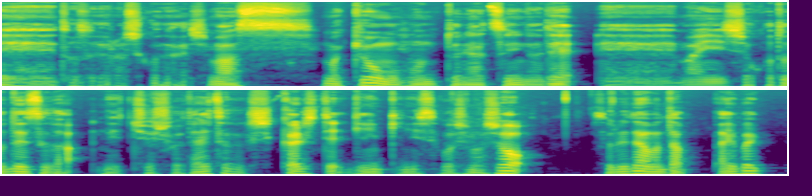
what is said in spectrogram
えー、どうぞよろしくお願いします。まあ、今日も本当に暑いので、えー、毎日のことですが、熱中症対策しっかりして元気に過ごしましょう。それではまた、バイバイ。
